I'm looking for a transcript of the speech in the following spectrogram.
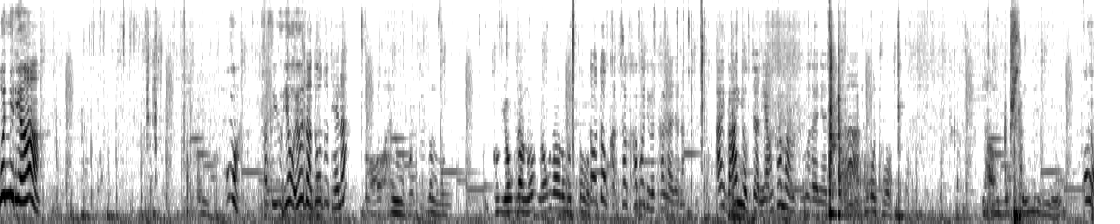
뭔 일이야? 어머, 가서 이거 여- 여기다 넣어도 되나? 어, 아유 뭐 뜯어 뭐. 그럼 여기다 넣어? 여기다 넣으면 또 또, 또, 저 갑오징어 탈라잖아. 아니, 망이 없잖아. 양파망을 두고 다녀야 되잖아. 저거 줘. 야 이거 웬일이니? 어머.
